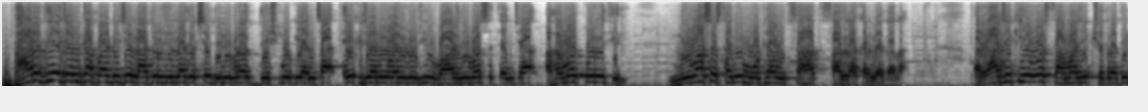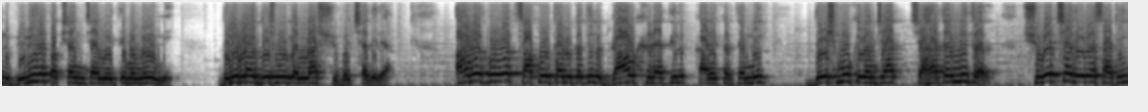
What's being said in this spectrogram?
भारतीय जनता पार्टीचे लातूर जिल्हाध्यक्ष दिलीपराव देशमुख यांचा एक जानेवारी रोजी वाढदिवस त्यांच्या अहमदपूर येथील निवासस्थानी मोठ्या उत्साहात साजरा करण्यात आला. राजकीय व सामाजिक क्षेत्रातील विविध पक्षांच्या नेते मंडळींनी दिलीपराव देशमुख यांना शुभेच्छा दिल्या. अहमदपूर व चाकूर तालुक्यातील गाव खेड्यातील कार्यकर्त्यांनी देशमुख यांच्या चाहत्यांनी तर शुभेच्छा देण्यासाठी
